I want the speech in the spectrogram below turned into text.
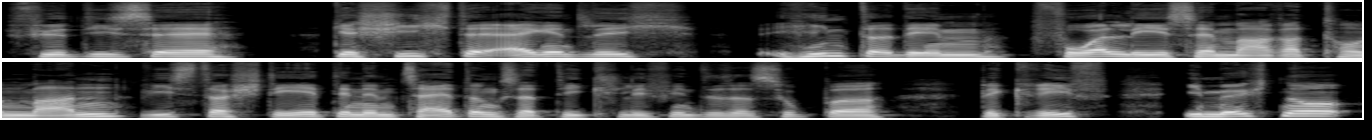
für diese Geschichte eigentlich hinter dem Vorlesemarathon Mann, wie es da steht in dem Zeitungsartikel. Ich finde das ein super Begriff. Ich möchte noch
